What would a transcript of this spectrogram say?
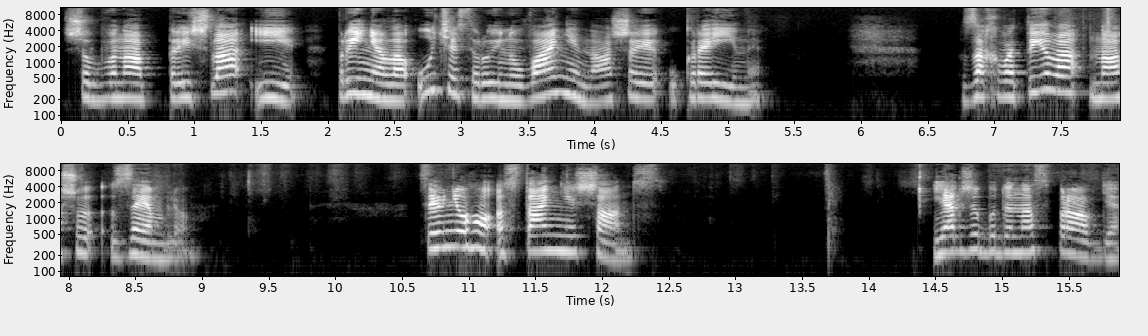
щоб вона прийшла і прийняла участь в руйнуванні нашої України. Захватила нашу землю. Це в нього останній шанс. Як же буде насправді?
